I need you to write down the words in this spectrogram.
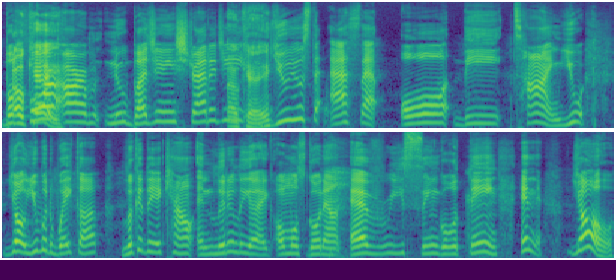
Before Okay. our new budgeting strategy, Okay. you used to ask that all the time. You yo, you would wake up, look at the account, and literally like almost go down every single thing. And yo,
